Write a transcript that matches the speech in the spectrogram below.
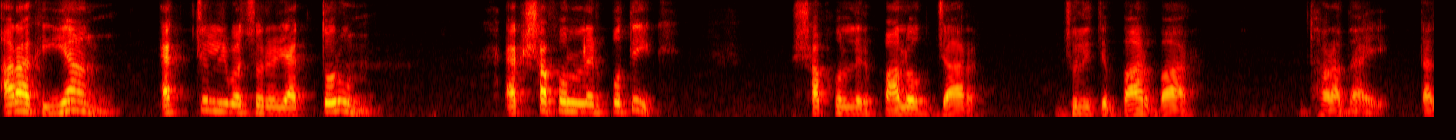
আর এক ইয়াং একচল্লিশ বছরের এক তরুণ, এক সাফল্যের প্রতীক, সাফল্যের পালক যার ঝুলিতে বারবার ধরা দেয়। তার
